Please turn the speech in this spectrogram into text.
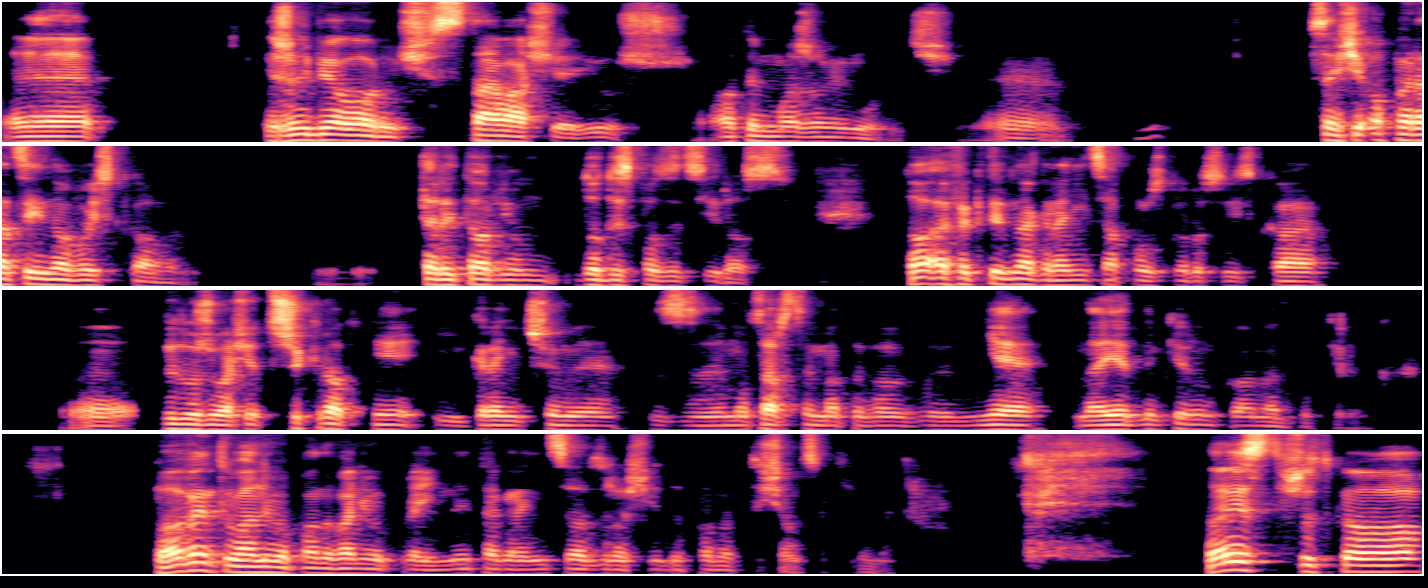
E, jeżeli Białoruś stała się już, o tym możemy mówić, w sensie operacyjno-wojskowym, terytorium do dyspozycji Rosji. To efektywna granica polsko-rosyjska e, wydłużyła się trzykrotnie i graniczymy z mocarstwem atomowym nie na jednym kierunku, a na dwóch kierunkach. Po ewentualnym opanowaniu Ukrainy ta granica wzrośnie do ponad tysiąca kilometrów. To jest wszystko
